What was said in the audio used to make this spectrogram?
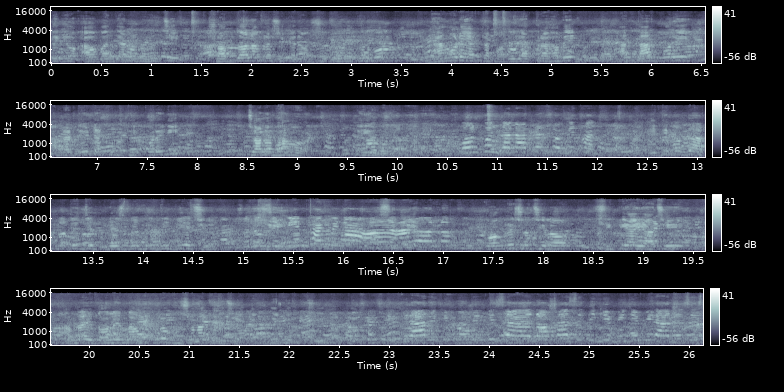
থেকেও আহ্বান জানানো হয়েছে। সব দল আমরা সেখানে অংশগ্রহণ করব। ভাঙড়ে একটা পদযাত্রা হবে। আর তারপরে আমরা ডেট এখনও ঠিক করিনি। চলো ভাঙড় এই অভিযান। ইতিমধ্যে আপনাদের যে প্রেস বিবৃতি দিয়েছে শুধু সেই সিপিএম থাকবে না আ- আরও অন্য কংগ্রেসও ছিল সিপিআই আছে। আমরা এই দলের নামগুলো ঘোষণা করেছি এখানে দেখে নিচ্ছি। রাজনীতি বলছেন কি নশা সিদ্দিকি বিজেপির আরএসএস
